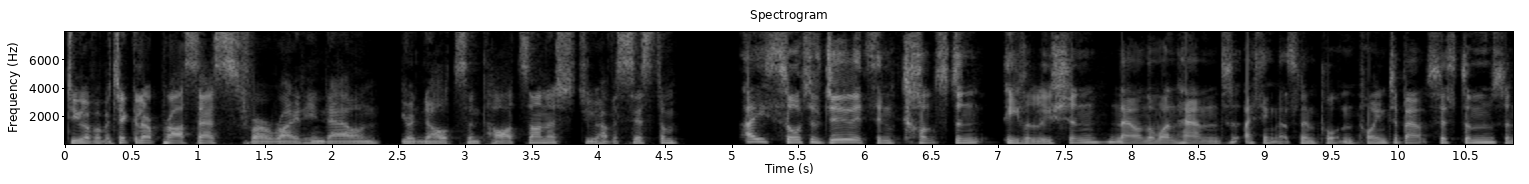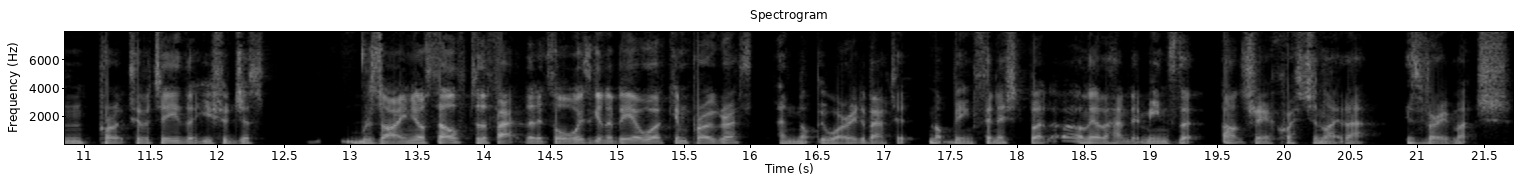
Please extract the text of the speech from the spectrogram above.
do you have a particular process for writing down your notes and thoughts on it? Do you have a system? I sort of do. It's in constant evolution. Now, on the one hand, I think that's an important point about systems and productivity that you should just resign yourself to the fact that it's always going to be a work in progress and not be worried about it not being finished. But on the other hand, it means that answering a question like that is very much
